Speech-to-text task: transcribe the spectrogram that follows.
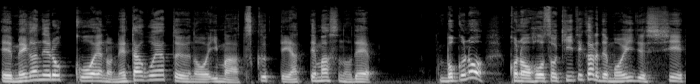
えメガネ六甲へのネタ小屋というのを今作ってやってますので、僕のこの放送聞いてからでもいいですし、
